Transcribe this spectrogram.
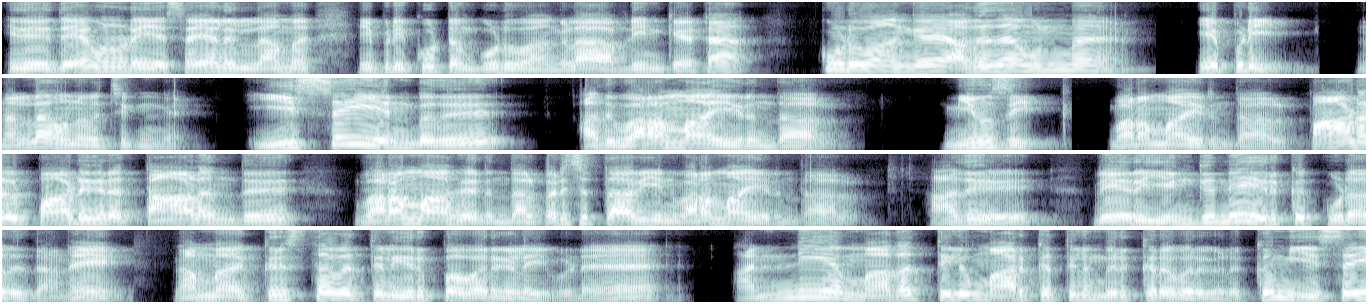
இது தேவனுடைய செயல் இல்லாம இப்படி கூட்டம் கூடுவாங்களா அப்படின்னு கேட்டா கூடுவாங்க. அதுதான் உண்மை. எப்படி? நல்லா ஒண்ணு வச்சுக்குங்க. இசை என்பது அது வரமாய் இருந்தால் மியூசிக் வரமாய் இருந்தால் பாடல் பாடுகிற தாளந்து வரமாக இருந்தால் பரிசுத்தாவியின் வரமாய் இருந்தால் அது வேறு எங்குமே இருக்கக்கூடாது தானே? நம்ம கிறிஸ்தவத்தில் இருப்பவர்களை விட அந்நிய மதத்திலும் மார்க்கத்திலும் இருக்கிறவர்களுக்கும் இசை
